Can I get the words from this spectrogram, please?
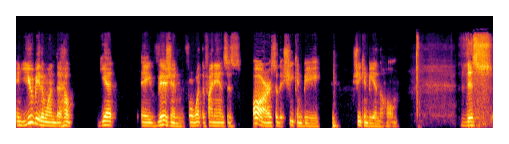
and you be the one to help get a vision for what the finances are so that she can be she can be in the home. This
